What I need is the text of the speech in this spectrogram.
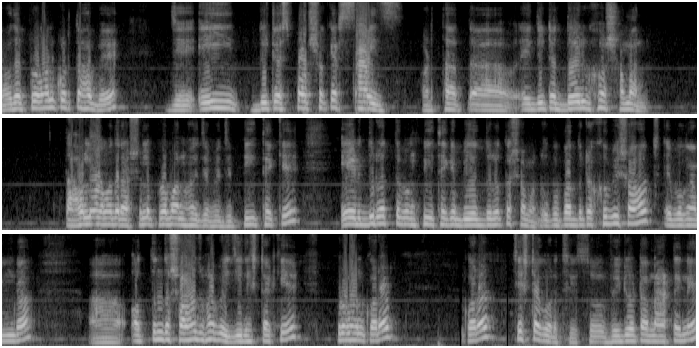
আমাদের প্রমাণ করতে হবে যে এই দুইটা স্পর্শকের সাইজ অর্থাৎ এই দুইটা দৈর্ঘ্য সমান। তাহলে আমাদের আসলে প্রমাণ হয়ে যাবে যে পি থেকে এর দূরত্ব এবং পি থেকে বি এর দূরত্ব সমান। উপপাদ্যটা খুবই সহজ এবং আমরা অত্যন্ত সহজভাবে জিনিসটাকে প্রমাণ করার করার চেষ্টা করেছি। সো ভিডিওটা না টেনে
